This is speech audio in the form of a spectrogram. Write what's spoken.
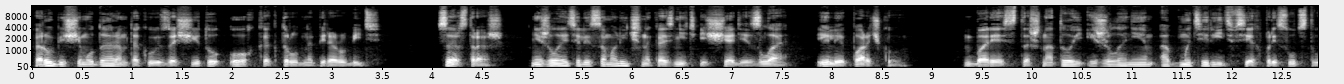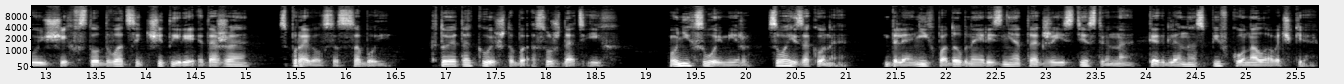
Рубящим ударом такую защиту ох, как трудно перерубить. Сэр Страж, не желаете ли самолично казнить исчадие зла или парочку? Борясь с тошнотой и желанием обматерить всех присутствующих в 124 этажа, справился с собой. Кто я такой, чтобы осуждать их? У них свой мир, свои законы. Для них подобная резня так же естественна, как для нас пивко на лавочке.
